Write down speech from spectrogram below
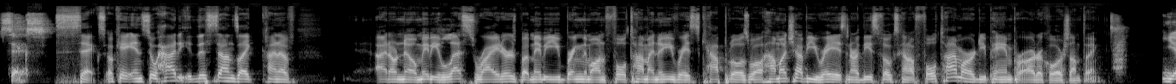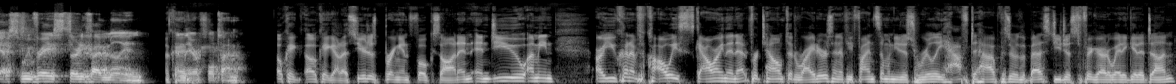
Six. Six. Okay, and so how do you, this sounds like kind of I don't know, maybe less writers, but maybe you bring them on full time. I know you raised capital as well. How much have you raised, and are these folks kind of full time, or do you pay them per article or something? Yes, we've raised 35 million, Okay. and they are full time. Okay, okay, got it. So you're just bringing folks on, and and do you? I mean, are you kind of always scouring the net for talented writers? And if you find someone you just really have to have because they're the best, you just figure out a way to get it done.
